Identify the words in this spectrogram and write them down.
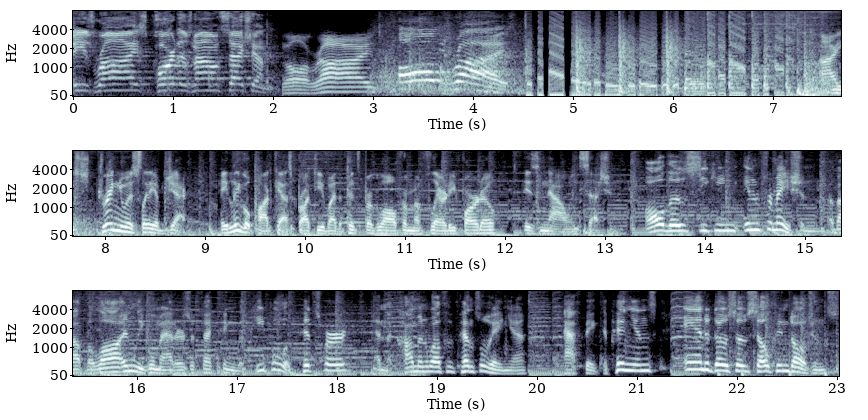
Please rise. Court is now in session. All rise. All rise. I strenuously object. A legal podcast brought to you by the Pittsburgh Law Firm of Flaherty Fardo is now in session. All those seeking information about the law and legal matters affecting the people of Pittsburgh and the Commonwealth of Pennsylvania, half baked opinions, and a dose of self indulgence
